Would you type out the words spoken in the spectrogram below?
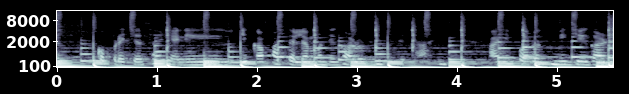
जे कपड्याच्या साह्याने एका पातेल्यामध्ये गाळून घेतलेलं आहे. आणि परत मी जे गाड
